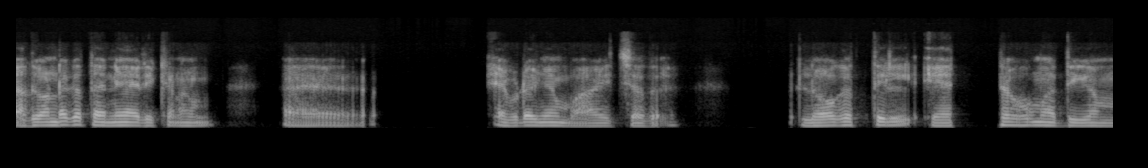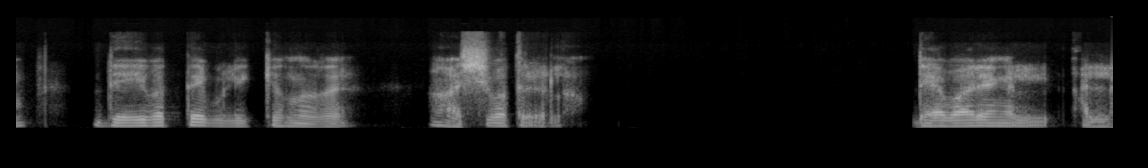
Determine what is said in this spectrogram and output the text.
അതുകൊണ്ടൊക്കെ തന്നെയായിരിക്കണം എവിടെ ഞാൻ വായിച്ചത്? ലോകത്തിൽ ഏറ്റവും അധികം ദൈവത്തെ വിളിക്കുന്നത് ആശുപത്രികളിലാണ്. ദേവാലയങ്ങളിൽ അല്ല.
